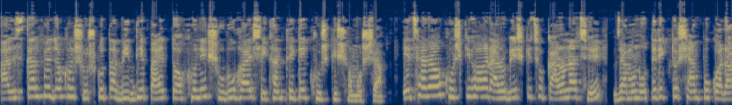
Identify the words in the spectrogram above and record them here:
আর স্কাল্পে যখন শুষ্কতা বৃদ্ধি পায়, তখনই শুরু হয় সেখান থেকে খুশকির সমস্যা। এছাড়াও খুশকি হওয়ার আরও বেশ কিছু কারণ আছে যেমন অতিরিক্ত শ্যাম্পু করা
